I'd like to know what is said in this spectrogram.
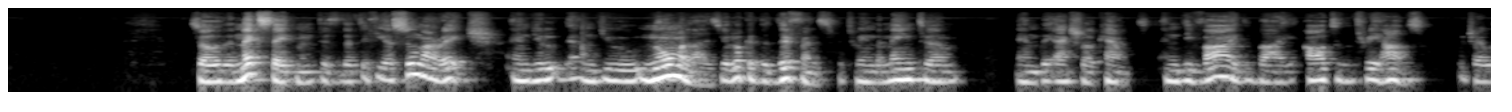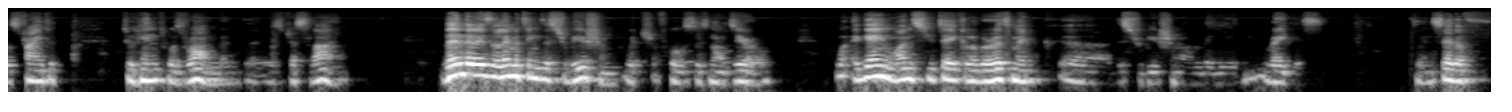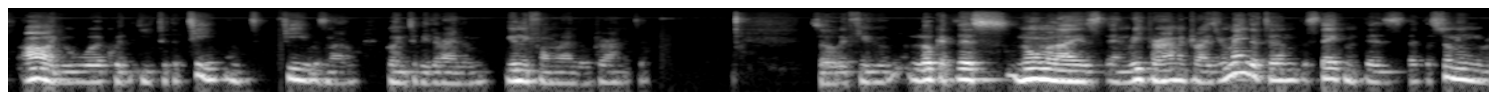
So the next statement is that if you assume RH and you and you normalize, you look at the difference between the main term and the actual count and divide by r to the three halves, which I was trying to, to hint was wrong and it was just lying. Then there is a limiting distribution, which of course is not zero. Again, once you take logarithmic uh, distribution on the radius. So instead of R, you work with e to the t, and t was now going to be the random, uniform random parameter. So if you look at this normalized and reparameterized remainder term, the statement is that assuming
